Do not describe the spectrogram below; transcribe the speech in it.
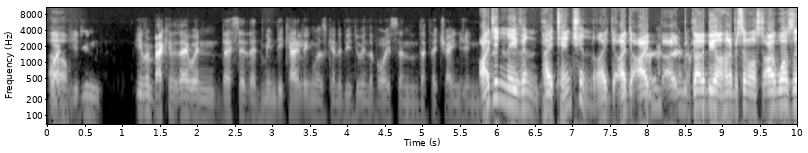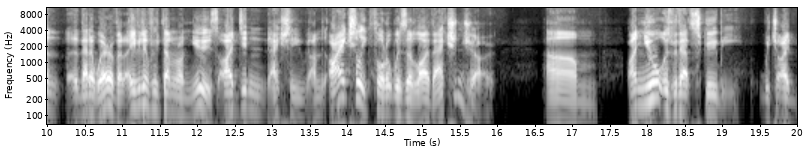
what Um, you didn't even back in the day when they said that Mindy Kaling was going to be doing the voice and that they're changing. I didn't even pay attention. I, I, I, No, I got to be 100% honest. I wasn't uh, that aware of it. Even if we've done it on news, I didn't actually. I actually thought it was a live action show. Um, I knew it was without Scooby, which I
